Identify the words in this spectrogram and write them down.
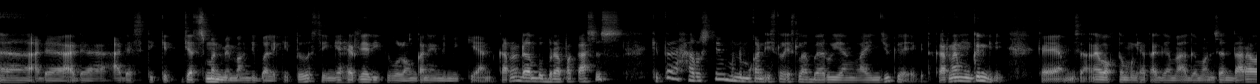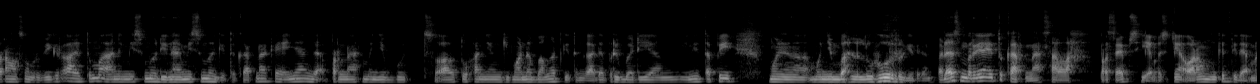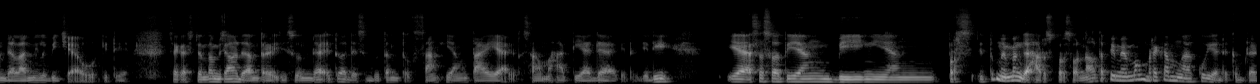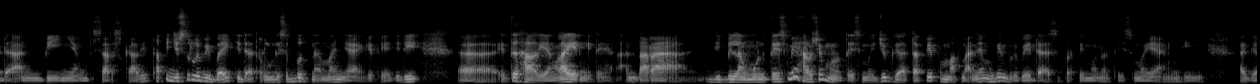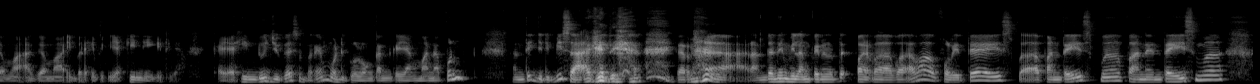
uh, ada ada ada sedikit judgement memang di balik itu sehingga akhirnya digolongkan yang demikian. Karena dalam beberapa kasus kita harusnya menemukan istilah-istilah baru yang lain juga ya gitu. Karena mungkin gini, kayak misalnya waktu melihat agama-agama Nusantara orang langsung berpikir ah itu mah animisme, dinamisme gitu. Karena kayaknya nggak pernah menyebut soal Tuhan yang gimana banget gitu, nggak ada pribadi yang ini tapi menyembah leluhur gitu kan. Padahal sebenarnya itu karena salah persepsi ya. Maksudnya orang mungkin tidak mendalami lebih jauh gitu ya. Saya kasih contoh misalnya dalam tradisi Sunda itu ada sebutan untuk sang hyang taya gitu sang maha tiada gitu jadi ya sesuatu yang being yang pers itu memang nggak harus personal tapi memang mereka mengakui ada keberadaan being yang besar sekali tapi justru lebih baik tidak terlalu disebut namanya gitu ya. Jadi uh, itu hal yang lain gitu ya. Antara dibilang monoteisme harusnya monoteisme juga tapi pemaknaannya mungkin berbeda seperti monoteisme yang di agama-agama Ibrahim yakini gitu ya. Kayak Hindu juga sebenarnya mau digolongkan ke yang mana pun nanti jadi bisa gitu ya. Karena ada yang bilang apa, apa, apa politeis panteisme panenteisme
